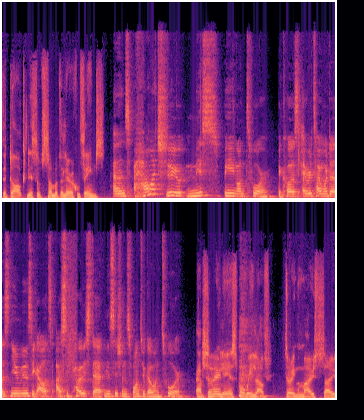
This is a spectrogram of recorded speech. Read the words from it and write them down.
the darkness of some of the lyrical themes And how much do you miss being on tour? Because every time when there's new music out, I suppose that musicians want to go on tour. Absolutely, it's what we love doing the most. So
